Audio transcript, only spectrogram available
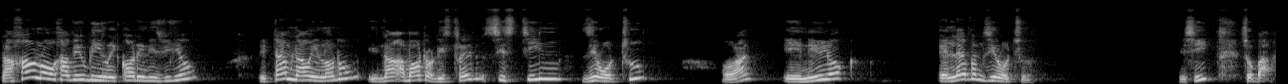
Now, how long have you been recording this video? The time now in London is now I'm of this trade, 1602, all right, in New York, 1102. You see? So, but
